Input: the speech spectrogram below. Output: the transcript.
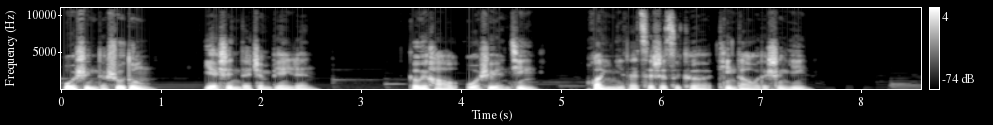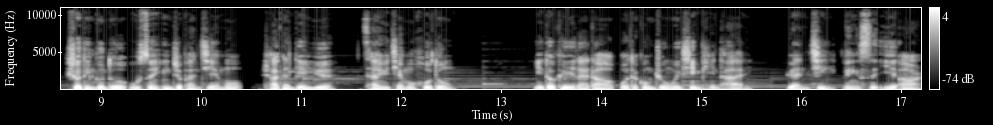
我是你的树洞，也是你的枕边人。各位好，我是远近，欢迎你在此时此刻听到我的声音。收听更多无损音质版节目，查看订阅，参与节目互动，你都可以来到我的公众微信平台“远近零四一二”，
